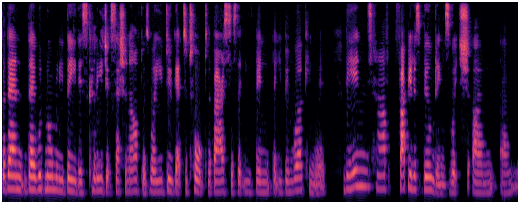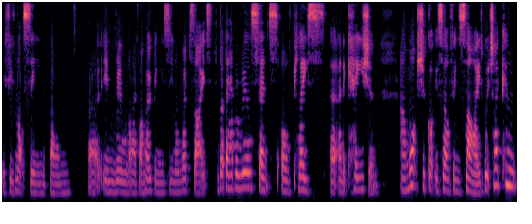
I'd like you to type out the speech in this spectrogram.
but then there would normally be this collegiate session afterwards where you do get to talk to the barristers that you've been that you've been working with. The inns have fabulous buildings, which, um, um, if you've not seen, um, uh, in real life. I'm hoping you've seen on websites, but they have a real sense of place uh, and occasion. And once you've got yourself inside, which I can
